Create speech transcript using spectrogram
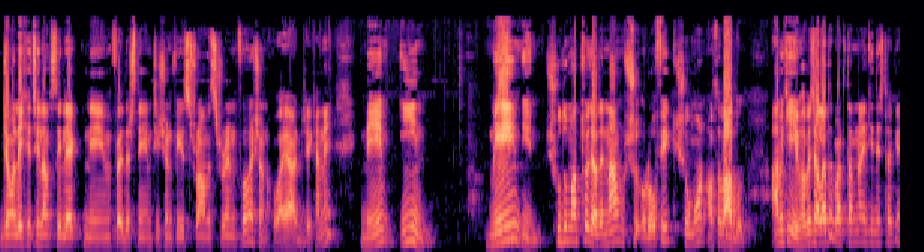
যেমন লিখেছিলাম select name father's name tuition fees from student information where যেখানে নেম ইন নেম ইন শুধুমাত্র যাদের নাম রফিক, সুমন অথবা আবুল। আমি কি এভাবে চালাতে পারতাম না এই জিনিসটাকে?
